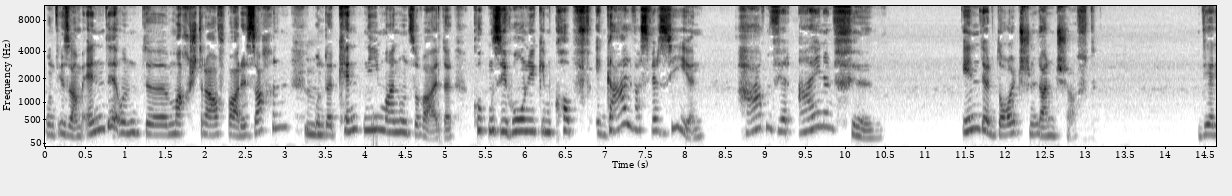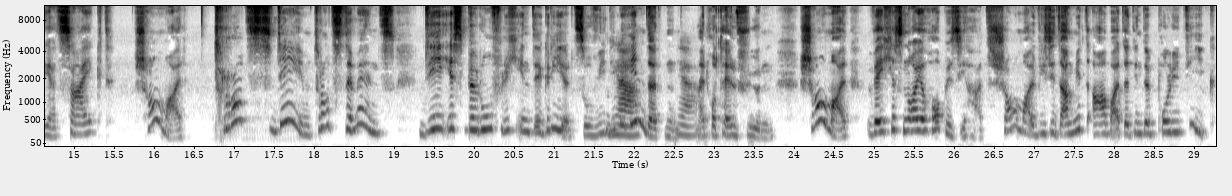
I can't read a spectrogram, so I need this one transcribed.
und ist am Ende und äh, macht strafbare Sachen mhm. und erkennt niemand und so weiter. Gucken Sie Honig im Kopf, egal was wir sehen, haben wir einen Film in der deutschen Landschaft, der ja zeigt, schau mal, trotzdem, trotz Demenz, die ist beruflich integriert, so wie die ja, Behinderten ja. ein Hotel führen. Schau mal, welches neue Hobby sie hat. Schau mal, wie sie da mitarbeitet in der Politik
